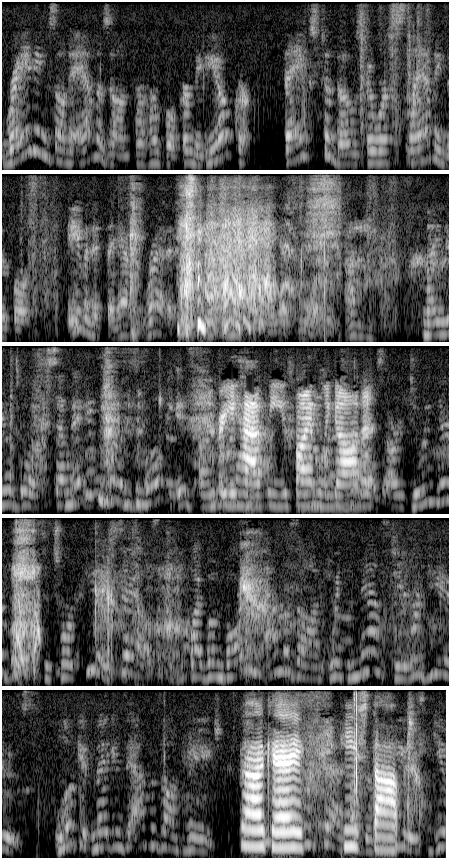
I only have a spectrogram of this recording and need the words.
ratings on Amazon for her book are mediocre. Thanks to those who are slamming the book, even if they haven't read it. My new book, so Megyn Kelly's book is under Are you happy you finally got it? Are doing their best to torpedo sales by bombarding Amazon with nasty reviews. Look at Megyn's Amazon page. Okay, he stopped. reviews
